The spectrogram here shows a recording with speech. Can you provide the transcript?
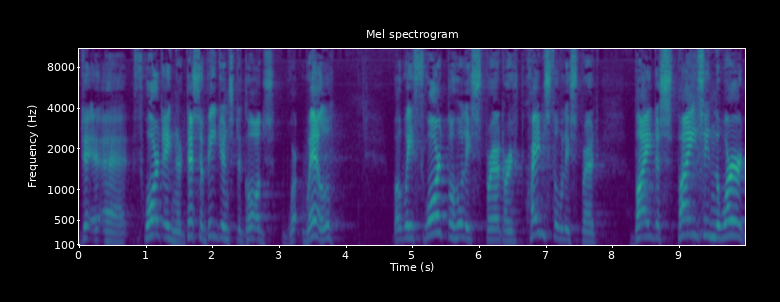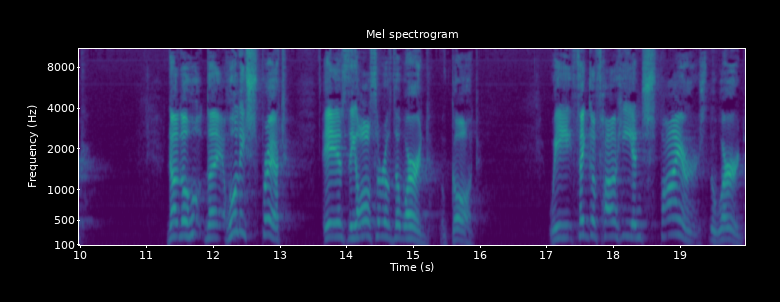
di- uh, thwarting or disobedience to God's will, but we thwart the Holy Spirit or quench the Holy Spirit by despising the Word. Now, the, the Holy Spirit is the author of the Word of God. We think of how He inspires the Word.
